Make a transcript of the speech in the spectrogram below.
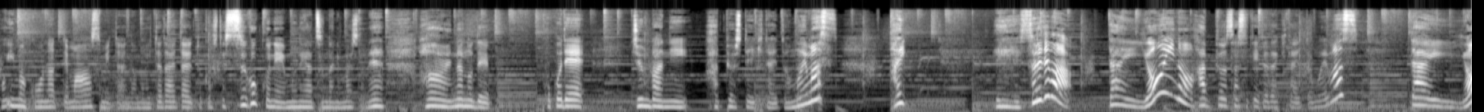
こう今こうなってますみたいなのをいただいたりとかしてすごくね胸熱になりましたね。はい。なのでここで順番に発表していきたいと思います。はい、えー、それでは第4位の発表させていただきたいと思います。第4位は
